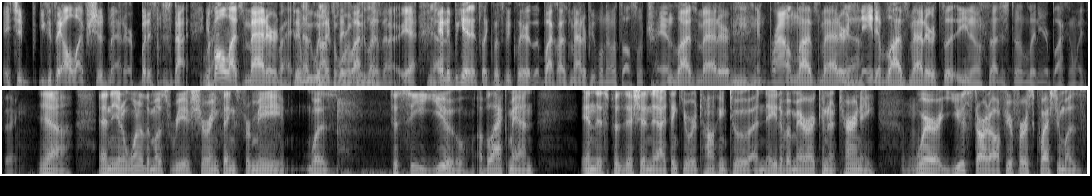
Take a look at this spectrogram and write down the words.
It should you could say all lives should matter, but it's just not. If all lives mattered, Right. then we wouldn't have to say Black Lives. Matter. Yeah. Yeah. and again, it's like let's be clear: the Black Lives Matter people know it's also trans lives matter and brown lives matter Mm-hmm. Yeah. and Native lives matter. It's a you know it's not just a linear black and white thing. Yeah. And, you know, one of the most reassuring things for me was to see you, a black man, in this position. And I think you were talking to a Native American attorney mm-hmm. where you start off, your first question was,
